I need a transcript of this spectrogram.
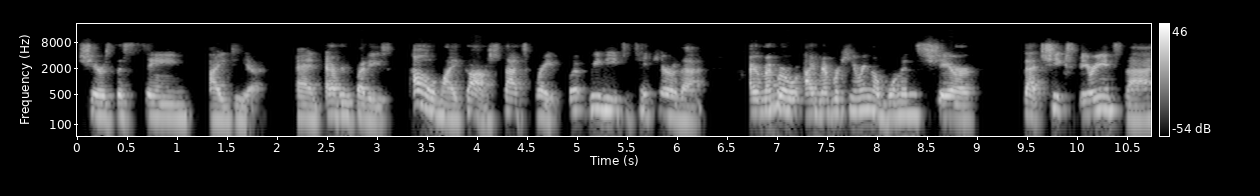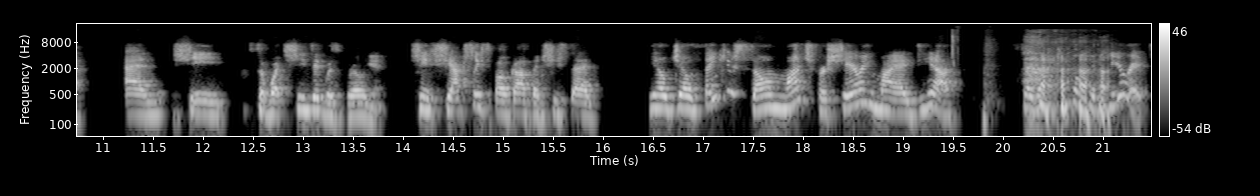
shares the same idea. And everybody's, oh my gosh, that's great. But we need to take care of that. I remember, I remember hearing a woman share that she experienced that and she, so what she did was brilliant. She, she actually spoke up and she said, you know, Joe, thank you so much for sharing my idea so that people could hear it.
